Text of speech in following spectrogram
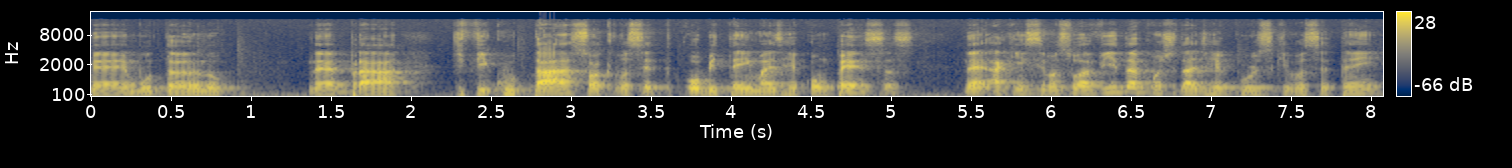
é, mudando, né? Para dificultar, só que você obtém mais recompensas. Né? Aqui em cima sua vida, a quantidade de recursos que você tem,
